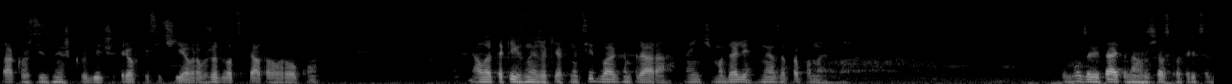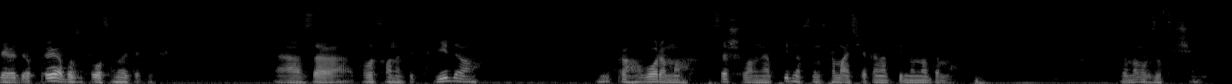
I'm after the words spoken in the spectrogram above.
також зі знижкою більше 3000 євро вже 25-го року. Але таких знижок, як на ці два екземпляри, на інші моделі не запропонуємо. Тому завітайте на Грушевського 39 3 або зателефонуйте під, за телефоном під відео і проговоримо все, що вам необхідно, всю інформацію, яка необхідна надамо. До нових зустрічей.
